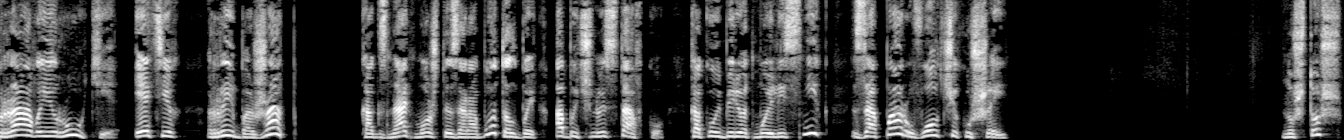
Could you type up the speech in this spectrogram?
правые руки этих рыба-жаб, как знать, может, и заработал бы обычную ставку, какую берет мой лесник за пару волчьих ушей. — Ну что ж,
